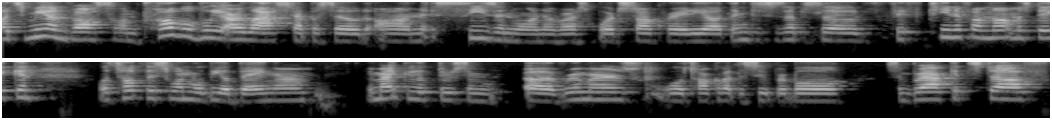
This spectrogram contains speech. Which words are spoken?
it's me and Voss on probably our last episode on season one of our Sports Talk Radio. I think this is episode 15, if I'm not mistaken. Let's hope this one will be a banger. We might go through some uh, rumors. We'll talk about the Super Bowl, some bracket stuff.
